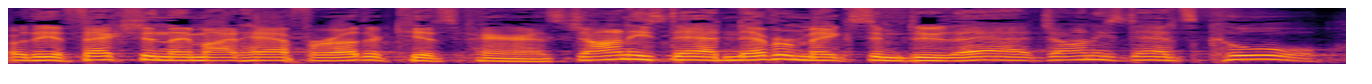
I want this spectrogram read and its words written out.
or the affection they might have for other kids' parents. Johnny's dad never makes him do that. Johnny's dad's cool.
